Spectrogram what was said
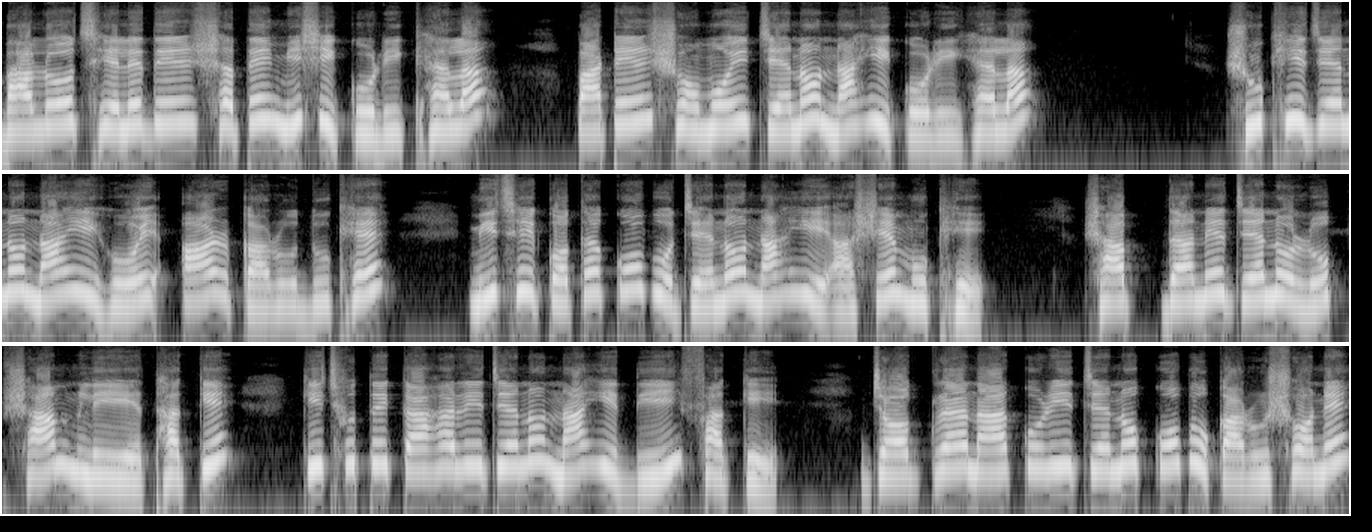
ভালো ছেলেদের সাথে মিশি করি খেলা, পাটের সময় যেন নাহি করি খেলা সুখী যেন নাহি হই আর কারও দুঃখে, মিছে কথা কব যেন নাহি আসে মুখে। সাবধানে যেন লোভ সামলিয়ে থাকে, কিছুতে কাহারি যেন নাহি দিই ফাঁকে। ঝগড়া না করি যেন কব কারু শনে?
